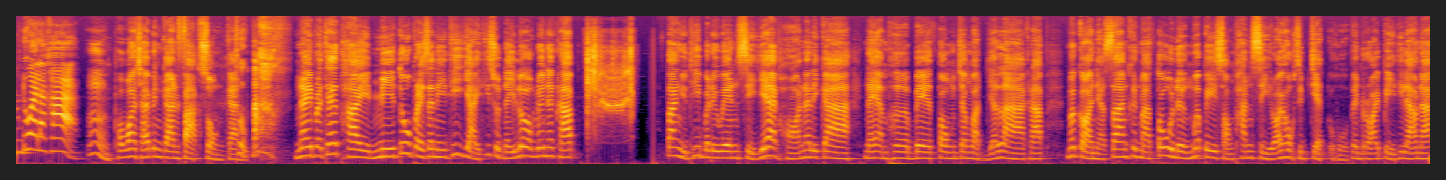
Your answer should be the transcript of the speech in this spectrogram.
มป์ด้วยละค่ะ อืมเพราะว่าใช้เป็นการฝากส่งกันถูกต้อง ในประเทศไทยมีตู้ไปรษณีย์ที่ใหญ่ที่สุดในโลกด้วยนะครับ ตั้งอยู่ที่บริเวณสี่แยกหอนาฬิกา ในอำเภอเบตงจังหวัดยะลาครับ เมื่อก่อนเนี่ยสร้างขึ้นมาตู้หนึ่งเมื่อปี 2467 โอ้โห เป็นร้อยปีที่แล้วนะ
